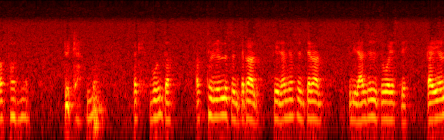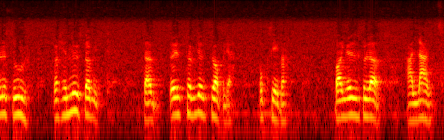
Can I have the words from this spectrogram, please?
Australia, Turquía, Segunda, Australia Central, Finlandia Central, Finlandia del Oeste, Corea del Sur, Región del Summit, Estados Unidos Occidente, Baños Glass, Alliance,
